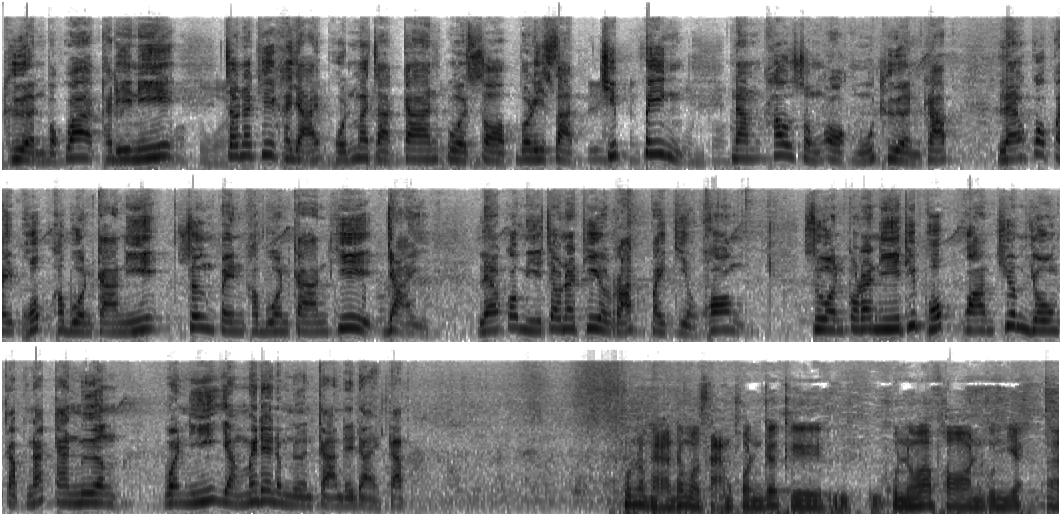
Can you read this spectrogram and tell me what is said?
เถื่อน บอกว่าคดีนี้ เจ้าหน้าที่ขยายผลมาจากการตรวจสอบบริษัทชิปปิ้งนำเข้าส่งออกหมูเถื่อนครับ แล้วก็ไปพบขบวนการนี้ ซึ่งเป็นขบวนการที่ใหญ่ แล้วก็มีเจ้าหน้าที่รัฐไปเกี่ยวข้องส่วนกรณีที่พบความเชื่อมโยงกับนักการเมือง วันนี้ยังไม่ได้ดำเนินการใด ๆ ครับ ผู้ต้องหาทั้งหมด 3 คนก็คือ คุณนวพรคุณยะเอ่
